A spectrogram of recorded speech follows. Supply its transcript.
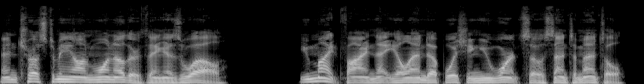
And trust me on one other thing as well you might find that you'll end up wishing you weren't so sentimental,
